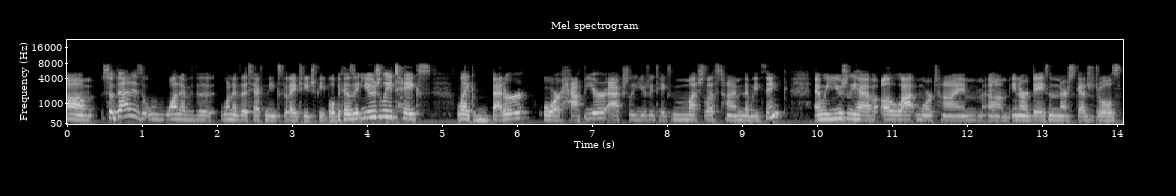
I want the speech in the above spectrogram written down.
Um, so that is one of the one of the techniques that I teach people because it usually takes like better or happier actually usually takes much less time than we think and we usually have a lot more time um, in our days and in our schedules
